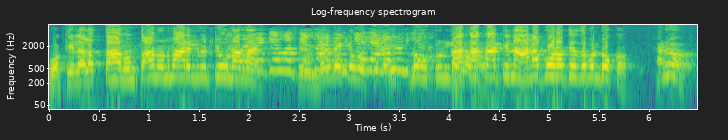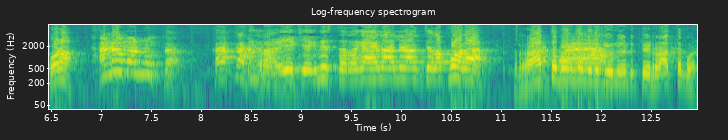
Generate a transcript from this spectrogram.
वकिलाला ताणून ताणून मारेल मी ठेवणार नाही. शंभर टक्के वकील. उठून काका गेला काठीनं हाना पोडा त्याचं पण डोकं. हॅलो. पोडा. हाना माणूस का काका हाना रा- एक एक निस्तारा गायला आले आमच्याला फोडा. रातभर डबड घेऊन येतोय रातभर.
